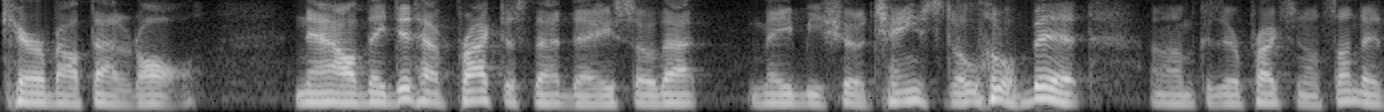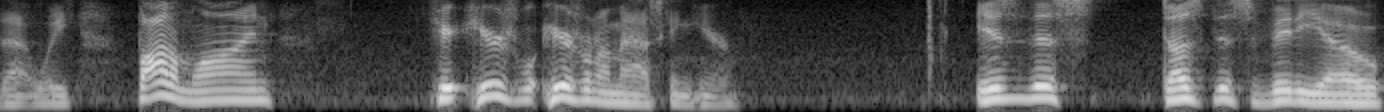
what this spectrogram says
care about that at all. Now they did have practice that day, so that maybe should have changed it a little bit um, because they were practicing on Sunday that week. Bottom line, here, here's what here's what I'm asking here: Is this does this video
